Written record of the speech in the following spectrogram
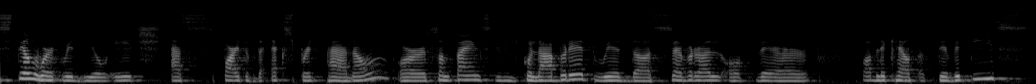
still work with DOH as part of the expert panel, or sometimes we collaborate with uh, several of their public health activities.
